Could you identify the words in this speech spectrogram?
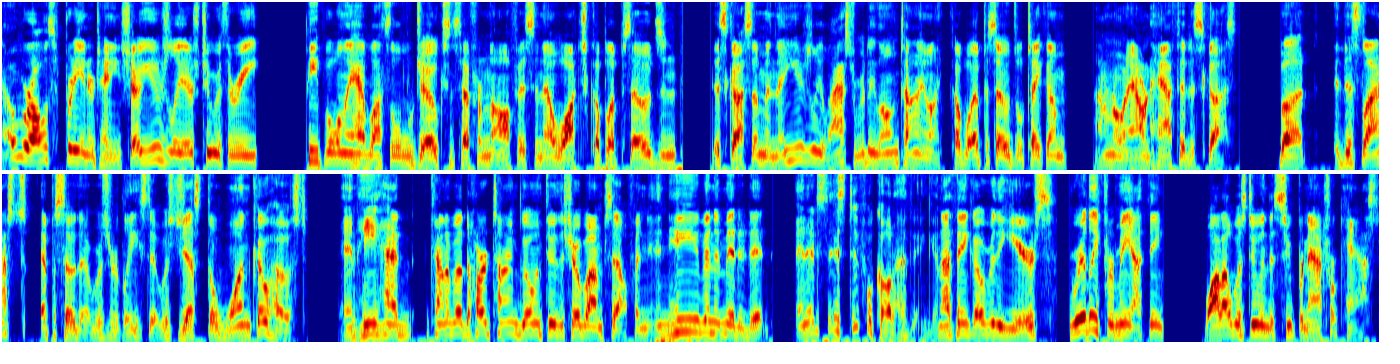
overall it's a pretty entertaining show. Usually there's two or three people and they have lots of little jokes and stuff from the office and they'll watch a couple episodes and discuss them and they usually last a really long time. Like a couple episodes will take them, I don't know, an hour and a half to discuss. But this last episode that was released, it was just the one co-host and he had kind of a hard time going through the show by himself and, and he even admitted it. And it's, it's difficult, I think. And I think over the years, really for me, I think while I was doing the Supernatural cast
